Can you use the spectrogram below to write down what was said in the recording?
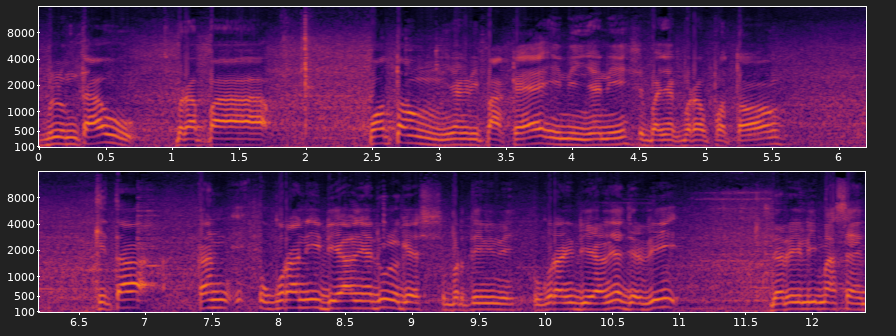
belum tahu berapa potong yang dipakai ininya nih sebanyak berapa potong, kita kan ukuran idealnya dulu guys seperti ini nih. Ukuran idealnya jadi dari 5 cm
